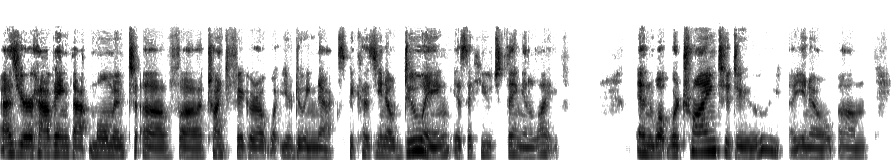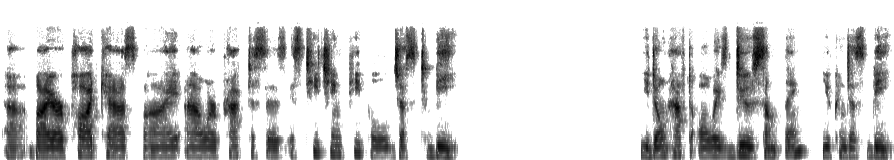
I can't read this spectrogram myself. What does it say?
as you're having that moment of uh, trying to figure out what you're doing next. Because you know, doing is a huge thing in life, and what we're trying to do, you know, um, uh, by our podcast, by our practices, is teaching people just to be. You don't have to always do something; you can just be.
